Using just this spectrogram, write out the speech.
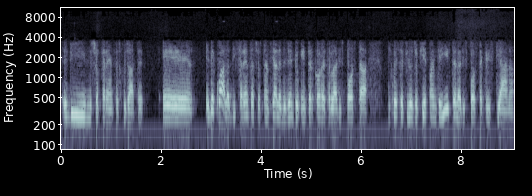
di sofferenza, scusate. E, ed è qua la differenza sostanziale, ad esempio, che intercorre tra la risposta di queste filosofie panteiste e la risposta cristiana.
